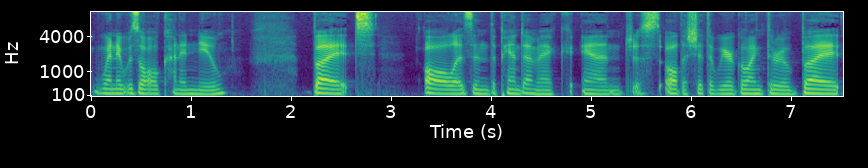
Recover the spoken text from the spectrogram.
when it was all kind of new. But all as in the pandemic and just all the shit that we were going through. But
